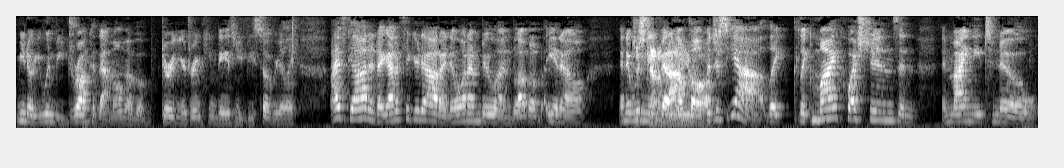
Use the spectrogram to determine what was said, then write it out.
you know, you wouldn't be drunk at that moment, but during your drinking days, and you'd be sober, you're like, I've got it. I got it figured out. I know what I'm doing. Blah blah blah. You know, and it Just wouldn't be about alcohol, but just yeah, like like my questions and and my need to know.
